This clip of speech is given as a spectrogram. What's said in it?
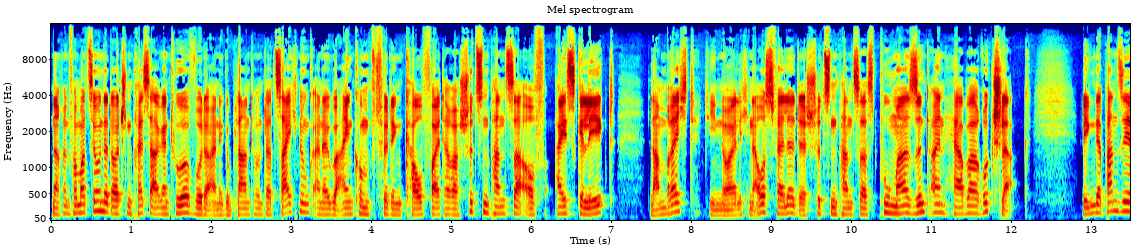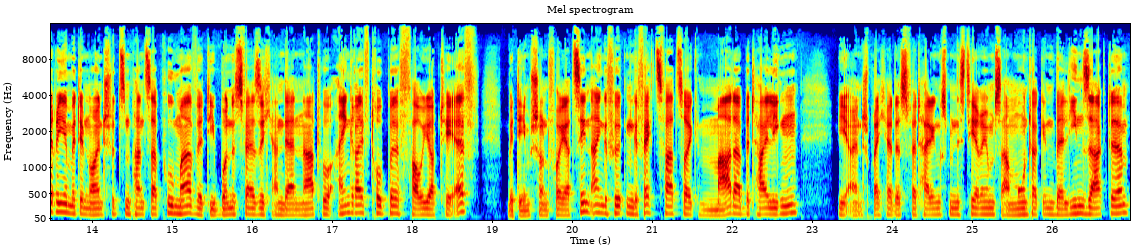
Nach Information der deutschen Presseagentur wurde eine geplante Unterzeichnung einer Übereinkunft für den Kauf weiterer Schützenpanzer auf Eis gelegt. Lambrecht, die neuerlichen Ausfälle des Schützenpanzers Puma sind ein herber Rückschlag. Wegen der Panserie mit dem neuen Schützenpanzer Puma wird die Bundeswehr sich an der NATO-Eingreiftruppe VJTF mit dem schon vor Jahrzehnten eingeführten Gefechtsfahrzeug Marder beteiligen, wie ein Sprecher des Verteidigungsministeriums am Montag in Berlin sagte.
